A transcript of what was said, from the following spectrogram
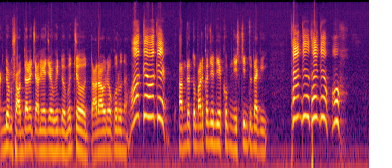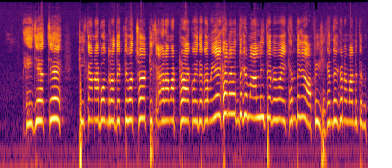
একদম সাবধানে চালিয়ে যাও কিন্তু বুঝছ? তাড়াহুড়ো করো না। ওকে ওকে। আমরা তোমার কাছে দিয়ে খুব নিশ্চিন্ত থাকি। Thank you thank you oh. এই যে হচ্ছে ঠিকানা বন্ধুরা দেখতে পাচ্ছ? ঠিক আর আমার ট্রাক ওই দেখো আমি এখানে থেকে মাল নিতে হবে ভাই। এখান থেকে অফিস এখান থেকে এখানে মাল নিতে হবে।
